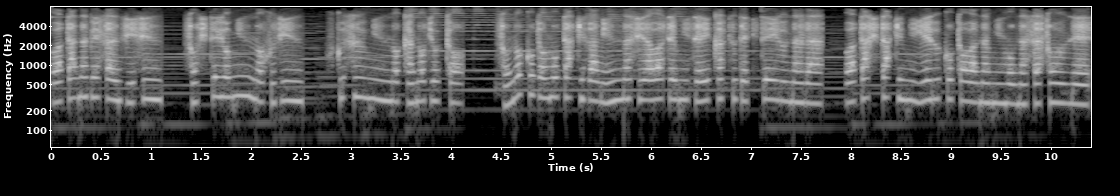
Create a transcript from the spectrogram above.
渡辺さん自身、そして4人の夫人、複数人の彼女と、その子供たちがみんな幸せに生活できているなら、私たちに言えることは何もなさそうね。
